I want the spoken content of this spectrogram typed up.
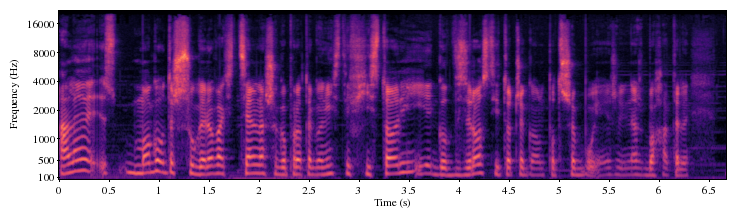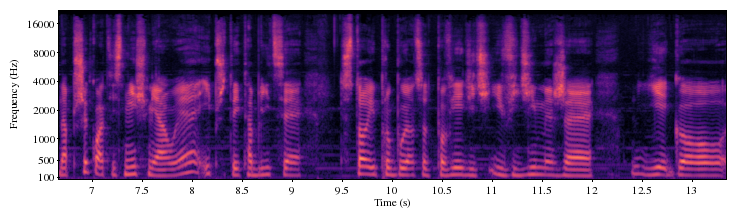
ale mogą też sugerować cel naszego protagonisty w historii i jego wzrost i to, czego on potrzebuje. Jeżeli nasz bohater na przykład jest nieśmiały i przy tej tablicy stoi próbując odpowiedzieć i widzimy, że jego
